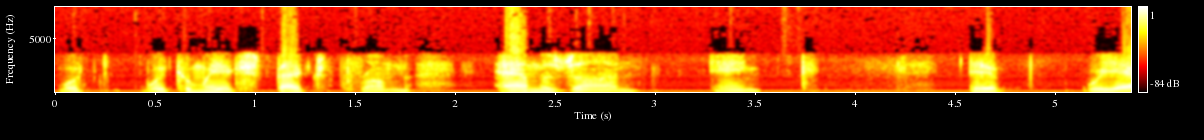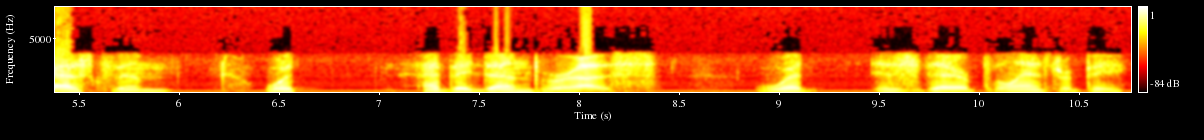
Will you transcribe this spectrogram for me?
What what can we expect from Amazon Inc. if we ask them what have they done for us? What is their philanthropy?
